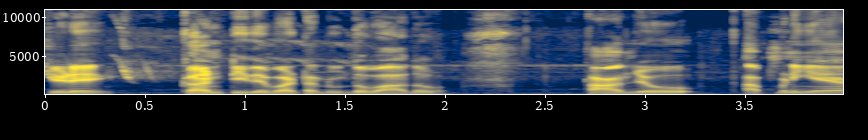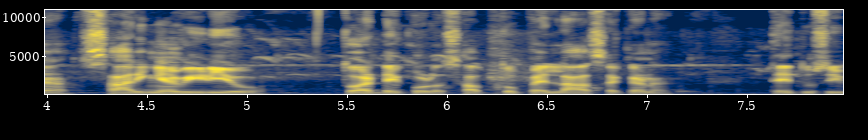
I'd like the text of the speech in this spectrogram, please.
ਜਿਹੜੇ ਘੰਟੀ ਦੇ ਬਟਨ ਨੂੰ ਦਬਾ ਦਿਓ ਤਾਂ ਜੋ ਆਪਣੀਆਂ ਸਾਰੀਆਂ ਵੀਡੀਓ ਤੁਹਾਡੇ ਕੋਲ ਸਭ ਤੋਂ ਪਹਿਲਾਂ ਆ ਸਕਣ ਤੇ ਤੁਸੀਂ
